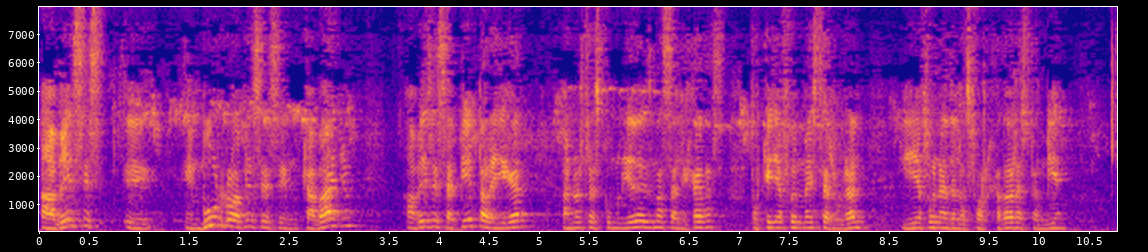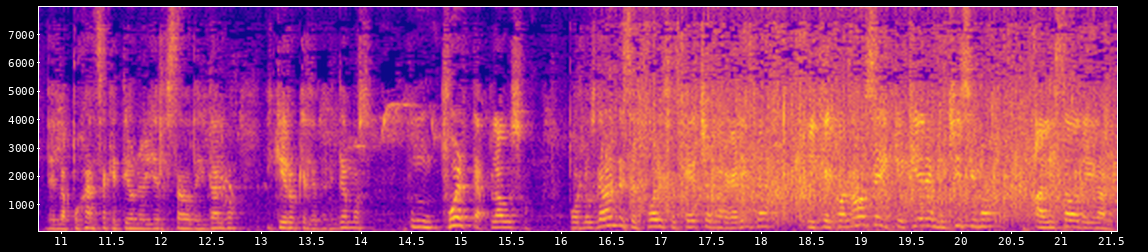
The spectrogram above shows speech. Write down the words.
a veces eh, en burro, a veces en caballo, a veces a pie para llegar a nuestras comunidades más alejadas, porque ella fue maestra rural y ella fue una de las forjadoras también de la pujanza que tiene hoy el Estado de Hidalgo y quiero que le brindemos un fuerte aplauso por los grandes esfuerzos que ha hecho Margarita y que conoce y que quiere muchísimo al Estado de Hidalgo.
